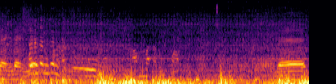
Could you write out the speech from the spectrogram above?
Deng, deng, Sana, sana, sana. Deng.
